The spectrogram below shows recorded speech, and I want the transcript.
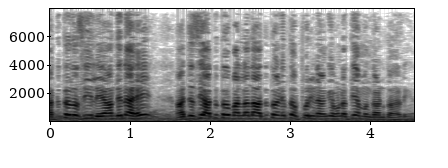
ਅੱਧ ਤਾਂ ਅਸੀਂ ਲੈ ਆਂਦੇ ਨਾ ਇਹ। ਅੱਜ ਅਸੀਂ ਅੱਧ ਤੋਂ ਮੰਨ ਲਾਂਦਾ, ਅੱਧ ਤੋਂ ਇਹਨੇ ਤਾਂ ਉੱਪਰ ਹੀ ਲਾਂਗੇ ਹੁਣ ਅੱਧੀਆਂ ਮੰਗਾਂ ਨੂੰ ਤਾਂ ਸਾਡੀਆਂ।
